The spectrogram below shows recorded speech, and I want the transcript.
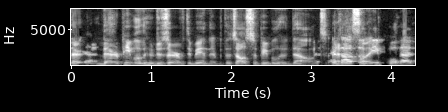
there yeah. there are people who deserve to be in there, but there's also people who don't. But There's also like people that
